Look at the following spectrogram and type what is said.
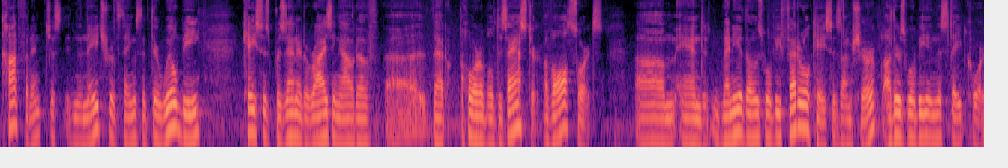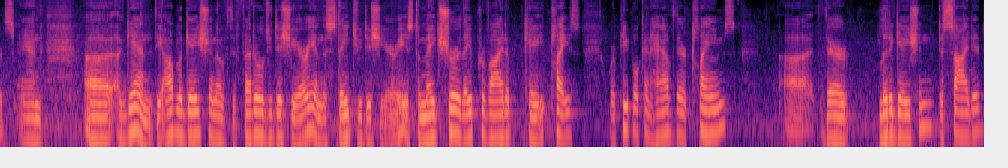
confident, just in the nature of things, that there will be cases presented arising out of uh, that horrible disaster of all sorts. Um, and many of those will be federal cases, I'm sure. Others will be in the state courts. And uh, again, the obligation of the federal judiciary and the state judiciary is to make sure they provide a place where people can have their claims, uh, their litigation decided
